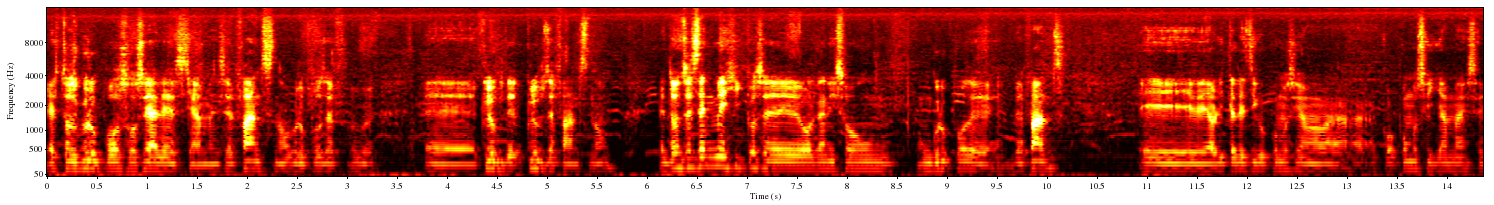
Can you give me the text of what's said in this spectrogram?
estos grupos sociales, llámense fans, ¿no? Grupos de, eh, club de clubs de fans, ¿no? Entonces en México se organizó un, un grupo de, de fans eh, ahorita les digo cómo se llamaba, cómo se llama ese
